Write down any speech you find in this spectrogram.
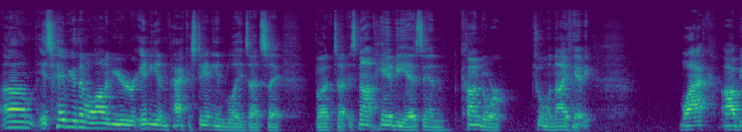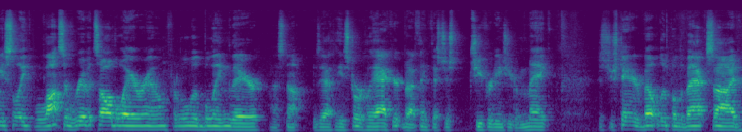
Um, it's heavier than a lot of your Indian Pakistani blades, I'd say but uh, it's not heavy as in Condor tool and knife heavy. Black, obviously, lots of rivets all the way around for a little bit of bling there. That's not exactly historically accurate, but I think that's just cheaper and easier to make. Just your standard belt loop on the back side,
